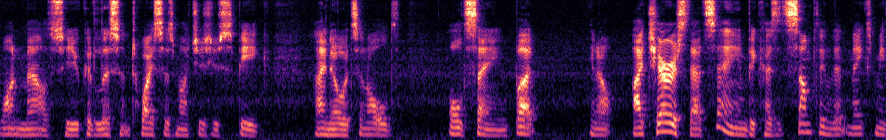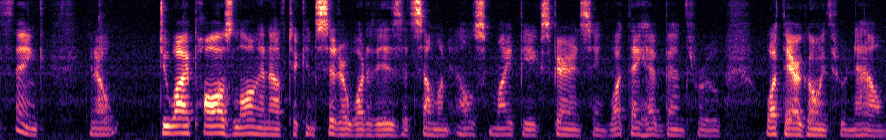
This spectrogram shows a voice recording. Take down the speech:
one mouth so you could listen twice as much as you speak. I know it's an old old saying, but you know, I cherish that saying because it's something that makes me think, you know, do I pause long enough to consider what it is that someone else might be experiencing, what they have been through, what they are going through now?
